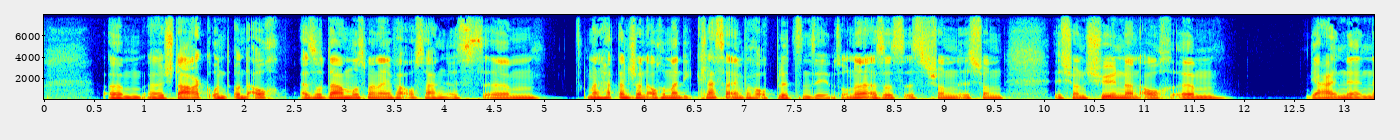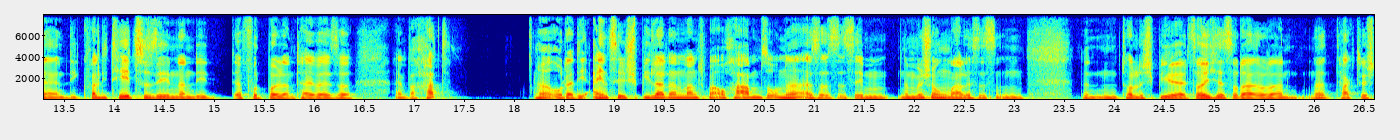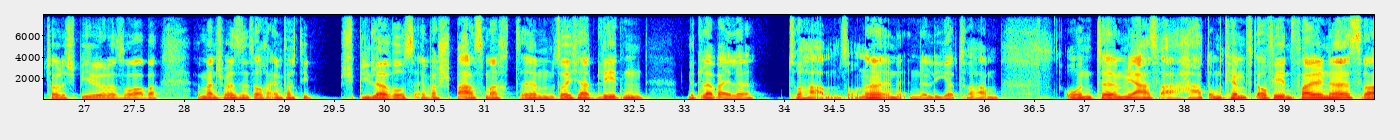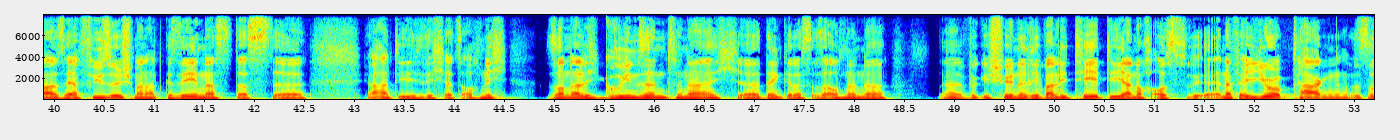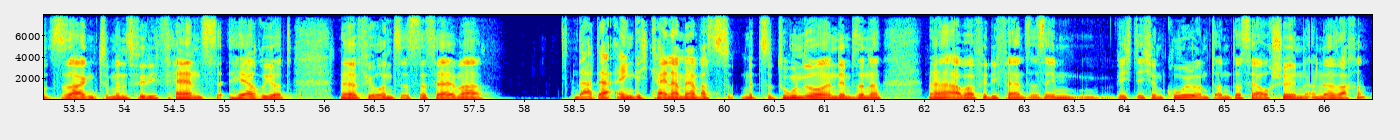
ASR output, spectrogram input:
ähm, äh, stark und und auch, also da muss man einfach auch sagen, es ähm, man hat dann schon auch immer die Klasse einfach aufblitzen sehen, so, ne? Also es ist schon, ist schon, ist schon schön dann auch, ähm, ja, in der, in der, die Qualität zu sehen, dann die der Football dann teilweise einfach hat. Ne? Oder die Einzelspieler dann manchmal auch haben, so, ne? Also es ist eben eine Mischung, mal ist es ein, ein tolles Spiel als solches oder, oder ne, taktisch tolles Spiel oder so, aber manchmal sind es auch einfach die Spieler, wo es einfach Spaß macht, ähm, solche Athleten mittlerweile zu haben, so, ne, in, in der Liga zu haben. Und ähm, ja, es war hart umkämpft auf jeden Fall. Ne? Es war sehr physisch. Man hat gesehen, dass, dass äh, ja, die sich jetzt auch nicht sonderlich grün sind. Ne? Ich äh, denke, das ist auch eine, eine äh, wirklich schöne Rivalität, die ja noch aus NFL Europe Tagen sozusagen zumindest für die Fans herrührt. Ne? Für uns ist das ja immer da hat ja eigentlich keiner mehr was mit zu tun, so in dem Sinne. Ne? Aber für die Fans ist eben wichtig und cool und, und das ist ja auch schön an der Sache.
